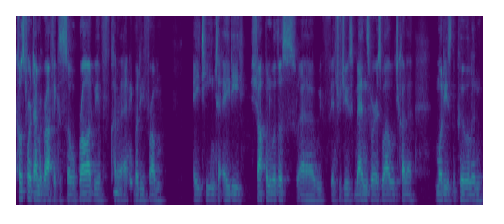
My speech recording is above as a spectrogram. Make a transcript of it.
customer demographic is so broad, we have kind of mm. anybody from 18 to 80 shopping with us. Uh, we've introduced menswear as well, which kind of muddies the pool and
